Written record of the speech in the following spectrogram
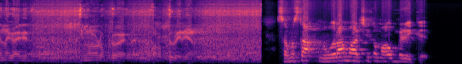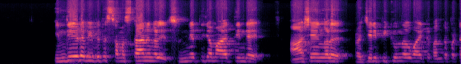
എന്ന കാര്യം നിങ്ങളോടൊക്കെ ഉറപ്പ് തരികയാണ്. സമസ്ത നൂറാം വാർഷികമാവുമ്പോഴേക്ക് ഇന്ത്യയുടെ വിവിധ സംസ്ഥാനങ്ങളിൽ സുന്നത്ത് ജമാഅത്തിന്റെ ആശയങ്ങൾ പ്രചരിപ്പിക്കുന്നതുമായിട്ട് ബന്ധപ്പെട്ട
